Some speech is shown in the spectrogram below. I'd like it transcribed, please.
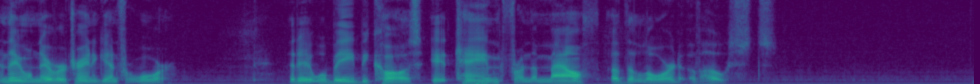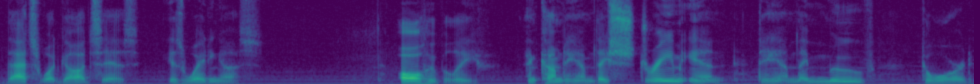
and they will never train again for war, that it will be because it came from the mouth of the Lord of hosts. That's what God says is waiting us. All who believe and come to Him, they stream in to Him, they move toward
